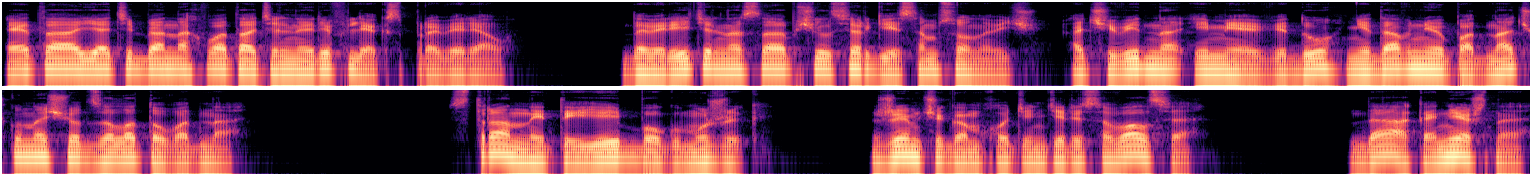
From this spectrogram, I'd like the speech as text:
«Это я тебя на хватательный рефлекс проверял», — доверительно сообщил Сергей Самсонович, очевидно, имея в виду недавнюю подначку насчет золотого дна. «Странный ты, ей-богу, мужик. Жемчугом хоть интересовался?» «Да, конечно»,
